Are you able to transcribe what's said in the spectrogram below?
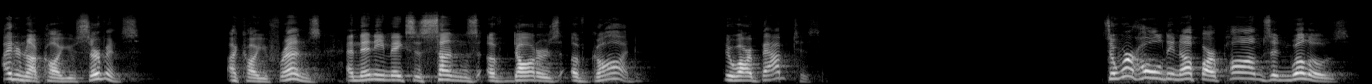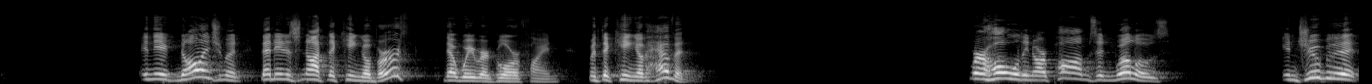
I do not call you servants. I call you friends. And then he makes us sons of daughters of God through our baptism. So we're holding up our palms and willows in the acknowledgement that it is not the King of earth that we were glorifying, but the King of heaven. We're holding our palms and willows in jubilant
